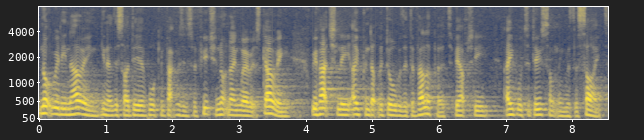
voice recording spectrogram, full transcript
not really knowing, you know, this idea of walking backwards into the future, not knowing where it's going, we've actually opened up the door with a developer to be actually able to do something with the site.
